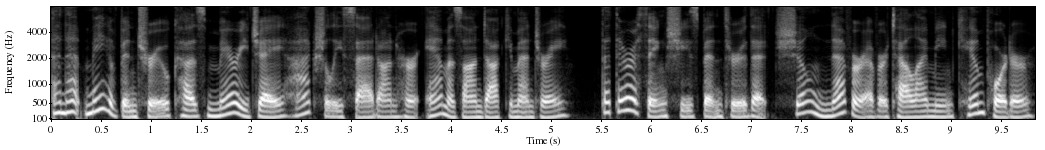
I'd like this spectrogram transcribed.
And that may have been true because Mary J actually said on her Amazon documentary that there are things she's been through that she'll never ever tell. I mean, Kim Porter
